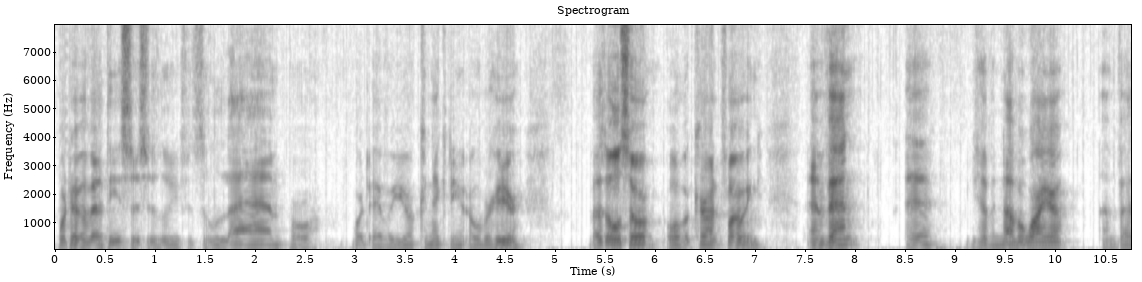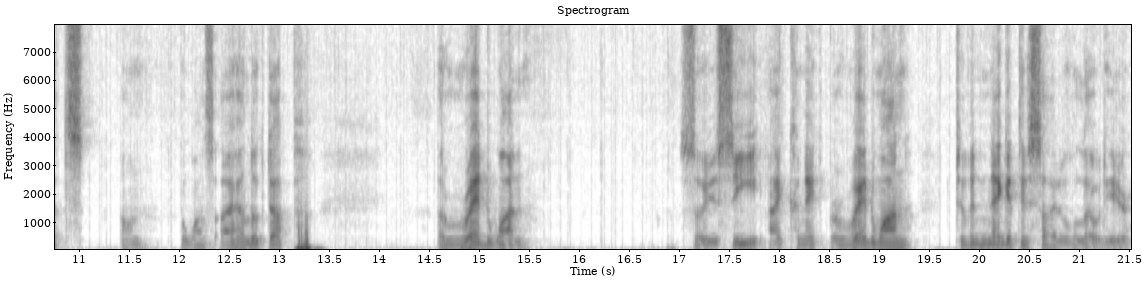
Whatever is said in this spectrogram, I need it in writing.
Whatever that is if it's a lamp or whatever you're connecting over here. That's also all the current flowing. And then uh, you have another wire and that's on the ones I have looked up a red one. So you see I connect the red one to the negative side of the load here.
